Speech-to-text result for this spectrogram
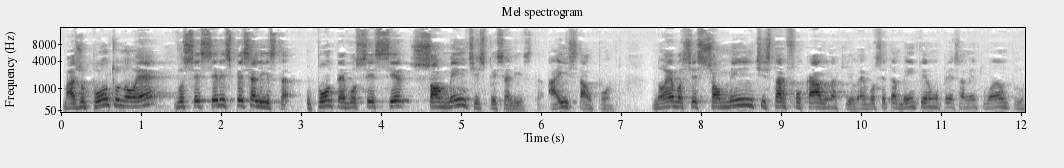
Mas o ponto não é você ser especialista, o ponto é você ser somente especialista. Aí está o ponto. Não é você somente estar focado naquilo, é você também ter um pensamento amplo,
